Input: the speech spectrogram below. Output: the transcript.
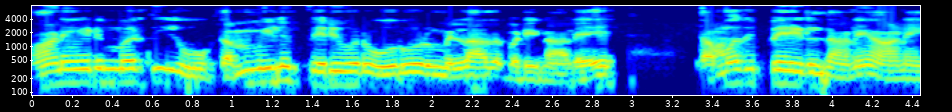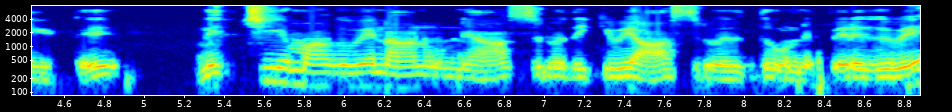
ஆணையிடும் ஆணையிடும்படி தம்மிலும் பெரியவர் ஒருவரும் இல்லாதபடினாலே தமது பேரில் தானே ஆணையிட்டு நிச்சயமாகவே நான் உன்னை ஆசிர்வதிக்கவே ஆசீர்வதித்து உன்னை பெருகவே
